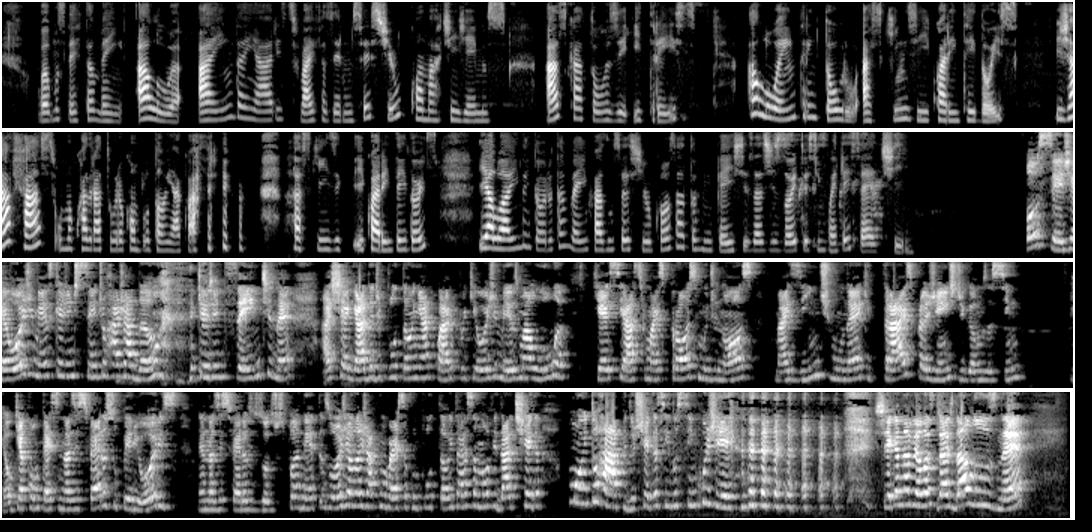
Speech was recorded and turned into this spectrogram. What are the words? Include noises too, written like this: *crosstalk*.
Vamos ter também a Lua, ainda em Ares, vai fazer um sextil com Marte em Gêmeos às 14h03 a Lua entra em Touro às 15h42 e já faz uma quadratura com Plutão em Aquário *laughs* às 15h42. E a Lua ainda em Touro também faz um sextil com Saturno em Peixes às 18h57. Ou seja, é hoje mesmo que a gente sente o rajadão, *laughs* que a gente sente, né, a chegada de Plutão em Aquário, porque hoje mesmo a Lua, que é esse astro mais próximo de nós, mais íntimo, né, que traz para a gente, digamos assim, é o que acontece nas esferas superiores, né, nas esferas dos outros planetas. Hoje ela já conversa com Plutão, então essa novidade chega muito rápido, chega assim no 5G. *laughs* chega na velocidade da luz, né?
